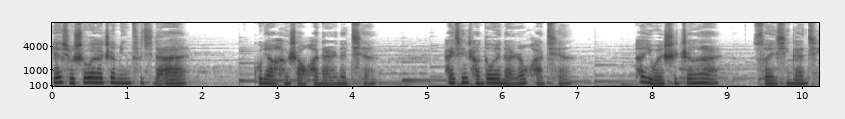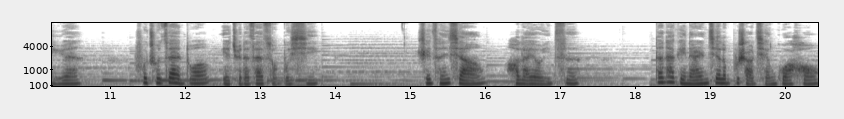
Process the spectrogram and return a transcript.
也许是为了证明自己的爱，姑娘很少花男人的钱，还经常都为男人花钱。她以为是真爱，所以心甘情愿，付出再多也觉得在所不惜。谁曾想？后来有一次，当她给男人借了不少钱过后，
